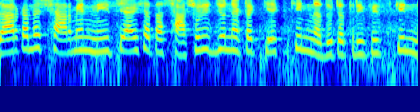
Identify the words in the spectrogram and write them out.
যার কারণে শারমিন নিচে আইসা তার শাশুড়ির জন্য একটা কেক কিন দুটা থ্রি পিস কিন,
